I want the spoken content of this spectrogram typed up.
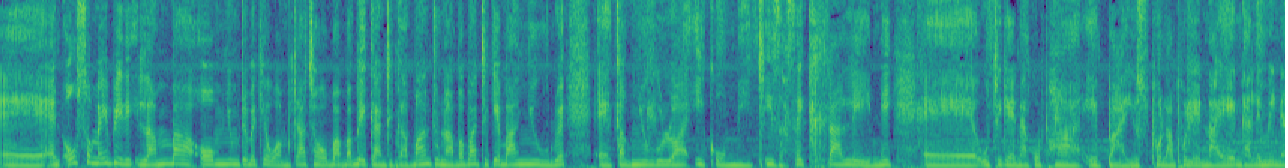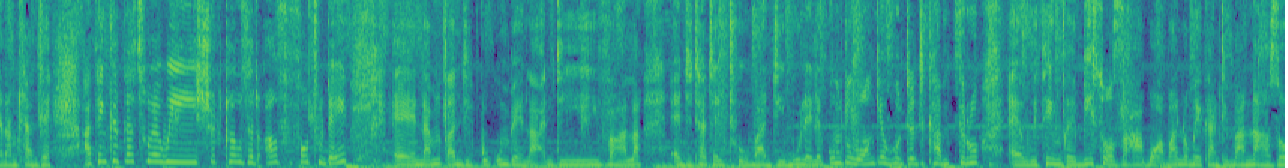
Um and also maybe lamba omnye umntu ebekhe wamtatsha uba babe kanti ngabantu nabo bathi ke banyulwe um xa kunyulwa iikomiti zasekuhlaleni. Um uthi ke nakupha ebhayi usiphulaphule naye ngale mini yanamhlanje. I think that's where we should close it off for today. Um nam xa ndiqukumbela ndivala um ndithathe lithuba ndibulele kumntu wonke who did come through uh, with iingcebiso zabo abanobe kanti banazo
